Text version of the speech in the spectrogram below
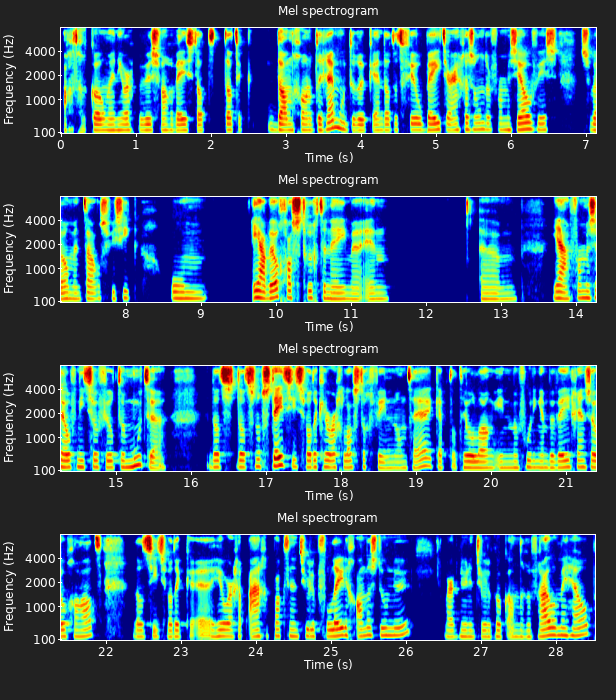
achter gekomen en heel erg bewust van geweest dat, dat ik dan gewoon op de rem moet drukken. En dat het veel beter en gezonder voor mezelf is, zowel mentaal als fysiek, om ja, wel gas terug te nemen en um, ja, voor mezelf niet zoveel te moeten. Dat is, dat is nog steeds iets wat ik heel erg lastig vind. Want hè, ik heb dat heel lang in mijn voeding en bewegen en zo gehad. Dat is iets wat ik uh, heel erg heb aangepakt en natuurlijk volledig anders doe nu. Waar ik nu natuurlijk ook andere vrouwen mee help.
